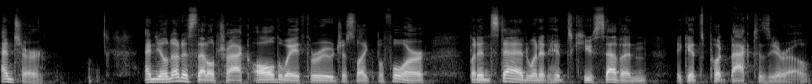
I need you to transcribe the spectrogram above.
enter. And you'll notice that'll track all the way through just like before, but instead when it hits Q7, it gets put back to zero.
